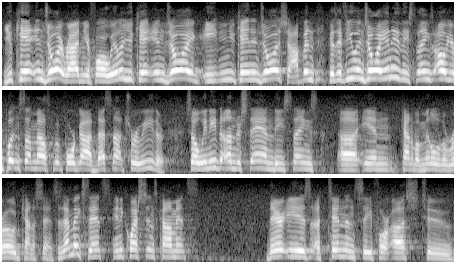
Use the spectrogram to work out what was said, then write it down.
You can't enjoy riding your four wheeler. You can't enjoy eating. You can't enjoy shopping. Because if you enjoy any of these things, oh, you're putting something else before God. That's not true either. So we need to understand these things uh, in kind of a middle of the road kind of sense. Does that make sense? Any questions, comments? there is a tendency for us to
